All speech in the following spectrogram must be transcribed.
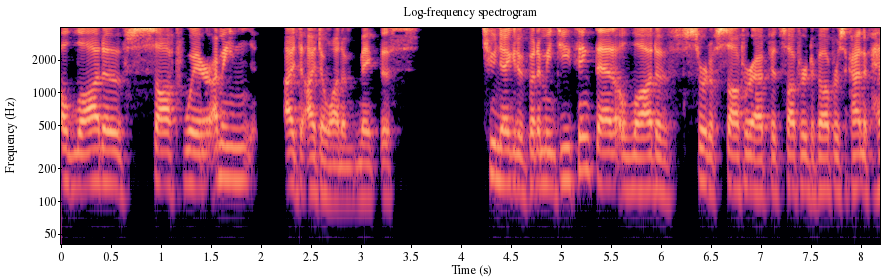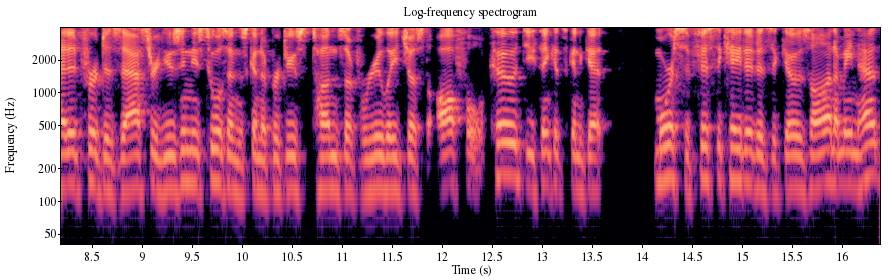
a lot of software, I mean, I, I don't want to make this too negative, but I mean, do you think that a lot of sort of software outfits, software developers are kind of headed for disaster using these tools and it's going to produce tons of really just awful code? Do you think it's going to get more sophisticated as it goes on? I mean, how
